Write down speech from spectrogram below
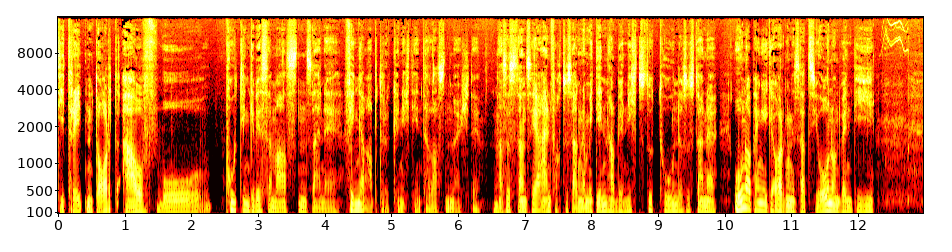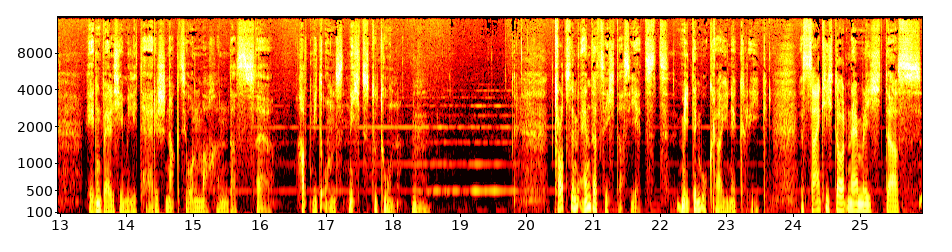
Die treten dort auf, wo Putin gewissermaßen seine Fingerabdrücke nicht hinterlassen möchte. Mhm. Das ist dann sehr einfach zu sagen, mit ihnen haben wir nichts zu tun. Das ist eine unabhängige Organisation und wenn die irgendwelche militärischen Aktionen machen, das äh, hat mit uns nichts zu tun. Mhm. Trotzdem ändert sich das jetzt mit dem Ukraine-Krieg. Es zeigt sich dort nämlich, dass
